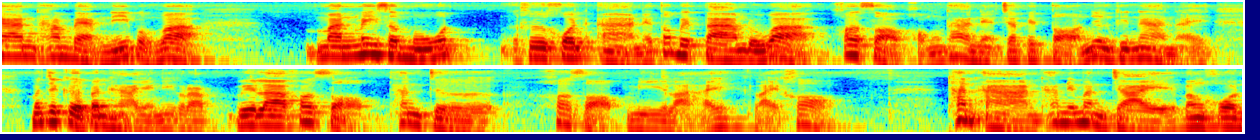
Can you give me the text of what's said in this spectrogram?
การทำแบบนี้ผมว่ามันไม่สมูทคือคนอ่านเนี่ยต้องไปตามดูว่าข้อสอบของท่านเนี่ยจะไปต่อเนื่องที่หน้าไหน มันจะเกิดปัญหาอย่างนี้ครับ เวลาข้อสอบท่านเจอข้อสอบมีหลายหลายข้อ ท่านอ่านท่านไม่มั่นใจ บางคน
